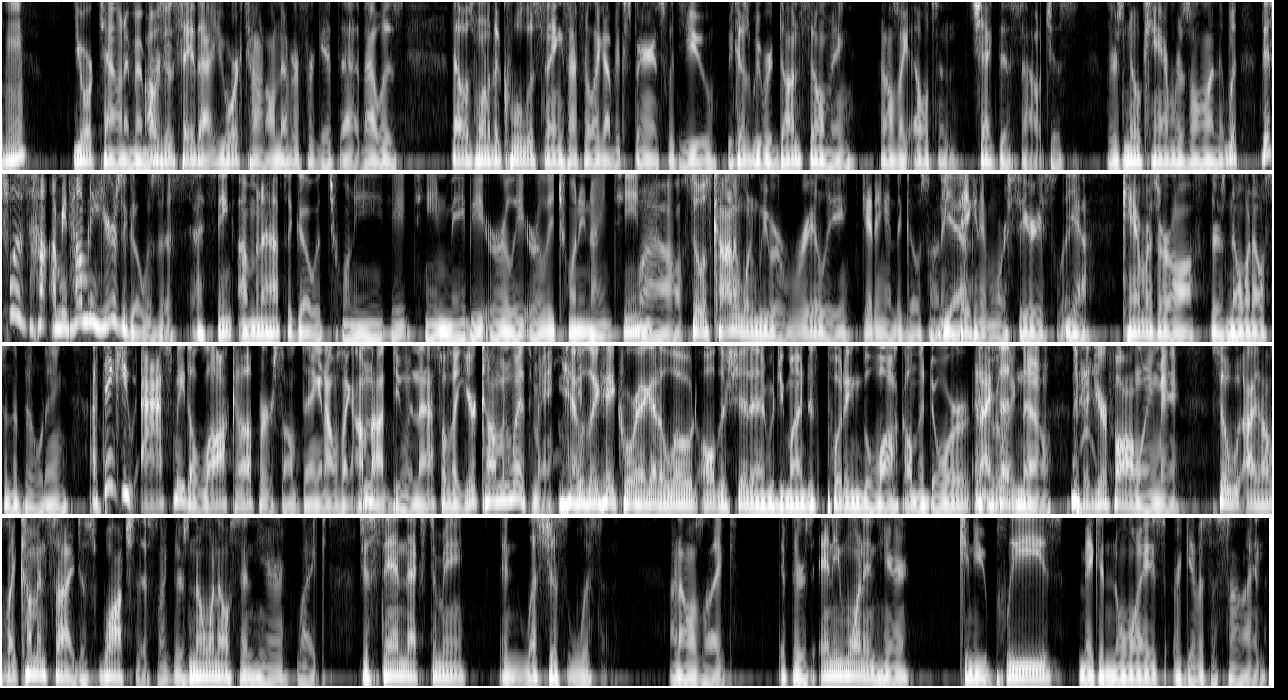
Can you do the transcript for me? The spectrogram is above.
Yorktown, I remember. I was gonna say that Yorktown. I'll never forget that. That was that was one of the coolest things I feel like I've experienced with you because we were done filming and I was like, Elton, check this out. Just there's no cameras on. This was I mean, how many years ago was this? I think I'm gonna have to go with 2018, maybe early, early 2019. Wow. So it was kind of when we were really getting into ghost hunting, Yeah. taking it more seriously. Yeah. Cameras are off. There's no one else in the building. I think you asked me to lock up or something, and I was like, I'm not doing that. So I was like, You're coming with me. Yeah, I was like, hey Corey, I gotta load all the shit in. Would you mind just putting the lock on the door? And, I said like, no. I said you're following me. So I, I was like, come inside, just watch this. Like, there's no one else in here. Like, just stand next to me and let's just listen. And I was like, if there's anyone in here, can you please make a noise or give us a sign?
